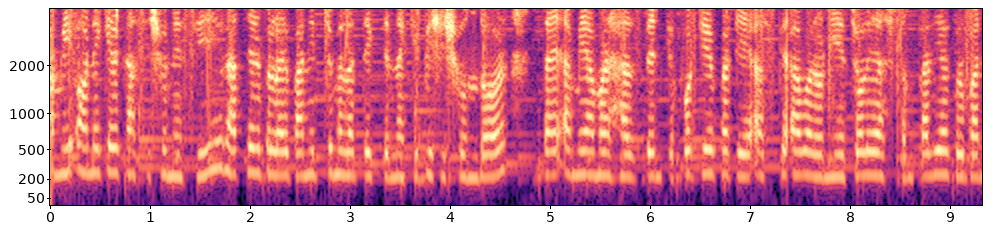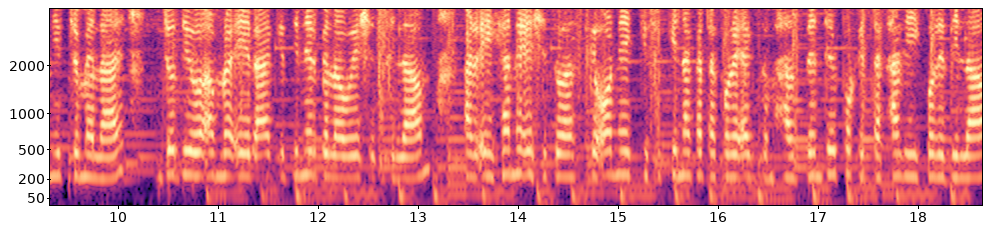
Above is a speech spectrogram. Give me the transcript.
আমি অনেকের কাছে শুনেছি, রাতের বেলায় বাণিজ্য মেলা দেখতে নাকি বেশি সুন্দর। তাই আমি আমার হাজবেন্ডকে পটিয়ে পাঠিয়ে আজকে আবারও নিয়ে চলে আসলাম কালিয়াকুর বাণিজ্য মেলায়। যদিও আমরা এর আগে দিনের বেলাও এসেছিলাম। আর এখানে এসে তো আজকে অনেক কিছু কেনাকাটা করে একদম হাজবেন্ডের পকেটটা খালি করে দিলাম।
